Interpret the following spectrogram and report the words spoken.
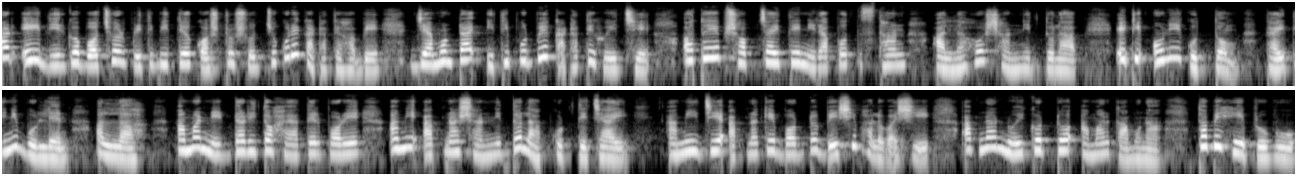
আর এই দীর্ঘ বছর পৃথিবীতে কষ্ট সহ্য করে কাটাতে হবে, যেমনটা ইতিপূর্বে কাটাতে হয়েছে। অতএব সবচাইতে নিরাপদ স্থান আল্লাহর সান্নিধ্য লাভ। এটি অনেক উত্তম, তাই তিনি বললেন, আল্লাহ, আমার নির্ধারিত হায়াতের পরে আমি আপনার সান্নিধ্য লাভ করতে চাই। আমি যে আপনাকে বড্ড বেশি ভালোবাসি, আপনার নৈকট্য আমার কামনা। তবে হে প্রভু,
